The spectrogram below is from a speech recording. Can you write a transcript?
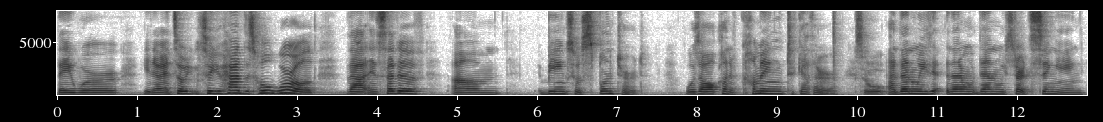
they were you know and so so you had this whole world that instead of um, being so splintered was all kind of coming together so and then we then then we start singing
